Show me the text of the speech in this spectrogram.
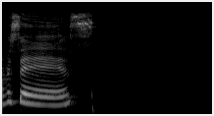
Iris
